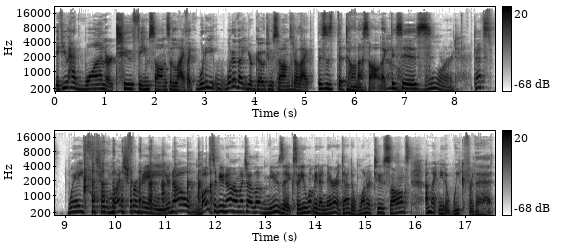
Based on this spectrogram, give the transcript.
if you had one or two theme songs in life, like, what do you, what are like your go-to songs that are like, this is the Donna song, like, this is. Lord, that's way too much for me. You know, most of you know how much I love music. So you want me to narrow it down to one or two songs? I might need a week for that.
